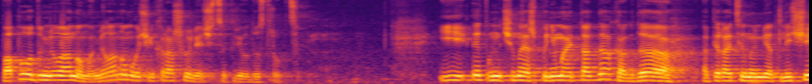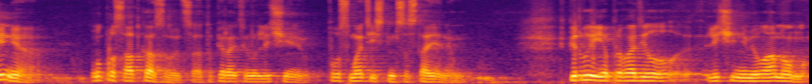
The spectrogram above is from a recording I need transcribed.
По поводу меланомы. Меланома очень хорошо лечится криодеструкцией. И это начинаешь понимать тогда, когда оперативный метод лечения, ну просто отказываются от оперативного лечения по соматическим состояниям. Впервые я проводил лечение меланом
